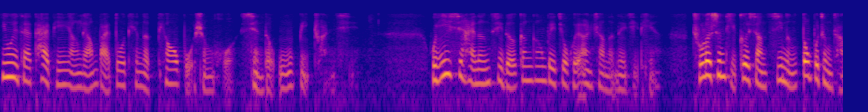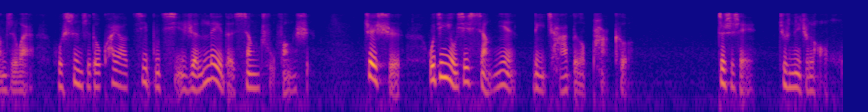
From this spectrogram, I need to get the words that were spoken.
因为在太平洋两百多天的漂泊生活，显得无比传奇。我依稀还能记得刚刚被救回岸上的那几天，除了身体各项机能都不正常之外，我甚至都快要记不起人类的相处方式。这时，我竟有些想念理查德·帕克。这是谁？就是那只老虎。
